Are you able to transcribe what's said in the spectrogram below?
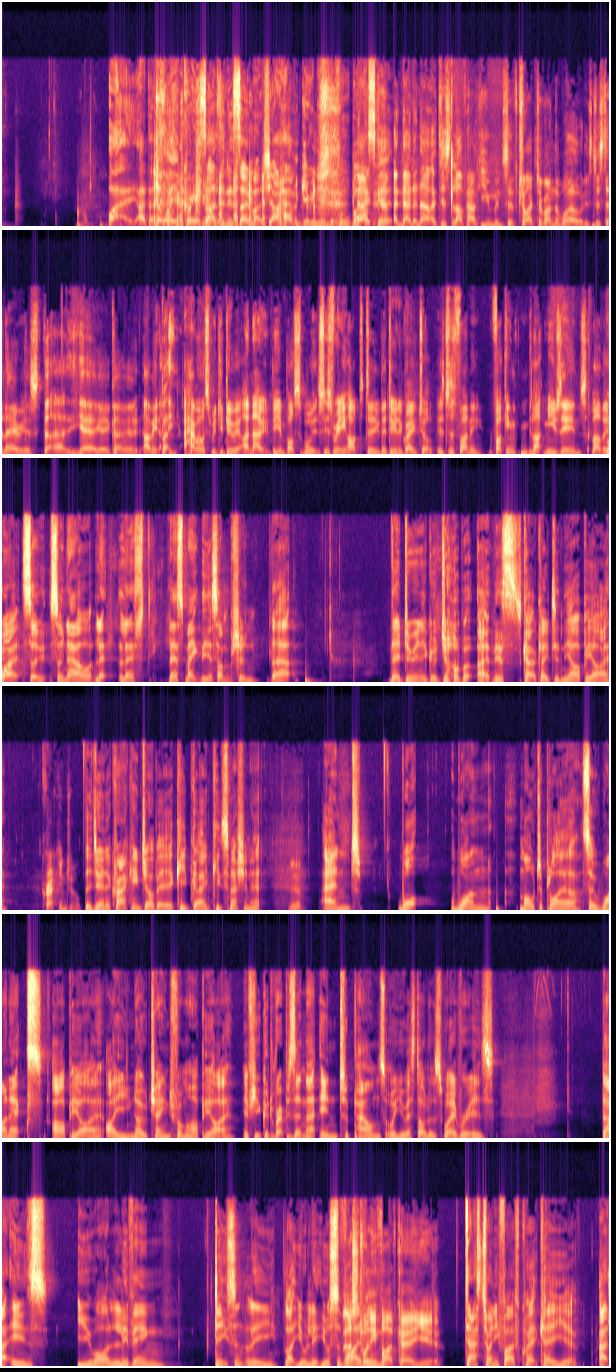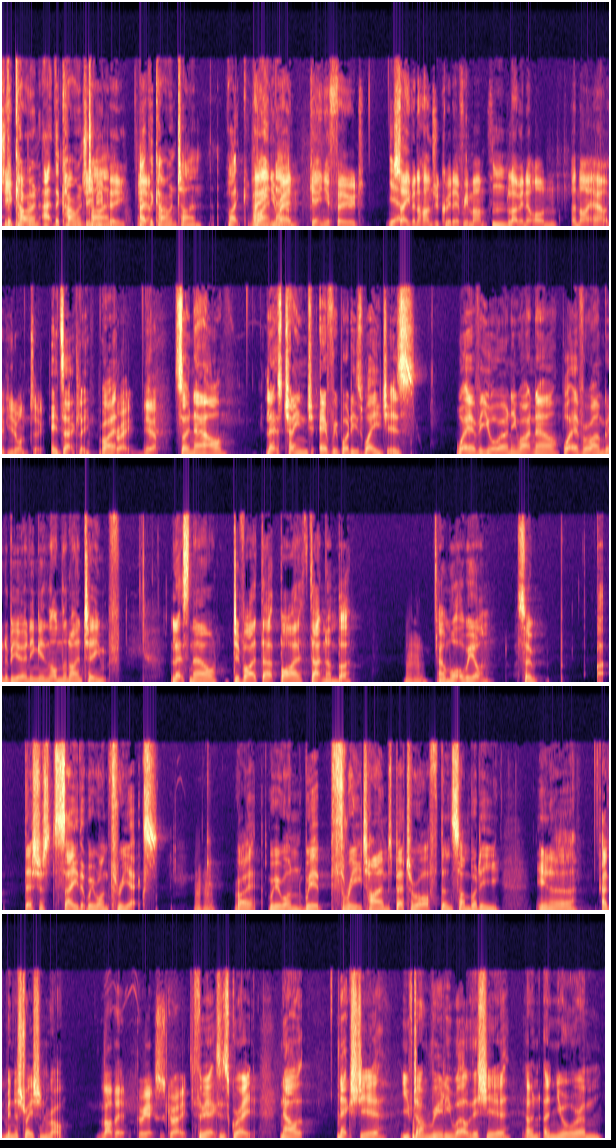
Why? I don't know why you're criticizing this so much. I haven't given you the full basket. No, no, no, no. I just love how humans have tried to run the world. It's just hilarious. But, uh, yeah, yeah. Go. I mean, how else would you do it? I know it'd be impossible. It's, it's really hard to do. They're doing a great job. It's just funny. Fucking like museums. Love it. Right. So so now let let's let's make the assumption that they're doing a good job at, at this calculating the RPI. Cracking job. They're doing a cracking job at it. Keep going. Keep smashing it. Yeah. And what one multiplier, so 1x RPI, i.e., no change from RPI, if you could represent that into pounds or US dollars, whatever it is, that is you are living decently, like you're li- you're surviving. That's twenty five k a year. That's 25k a year at the current at the current time. GBP, At the current time, like Paying right your now. rent, getting your food, Yeah. saving a hundred quid every month, blowing it on a night out if you want to. Exactly. Right. Great. Yeah. So now, let's change everybody's wages. Whatever you're earning right now, whatever I'm going to be earning in on the 19th, let's now divide that by that number. Mm-hmm. And what are we on? So uh, let's just say that we're on 3x. Mm-hmm. Right? We're on we're 3 times better off than somebody in a administration role. Love it. Three X is great. 3x is great. Now, next year, you've done really well this year on, on your um,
